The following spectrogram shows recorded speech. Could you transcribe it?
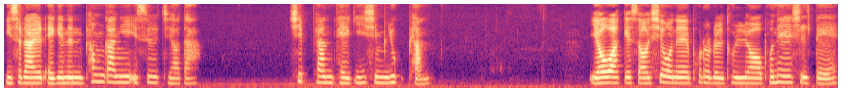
이스라엘에게는 평강이 있을지어다. 시편 126편 여호와께서 시온의 포로를 돌려 보내실 때에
